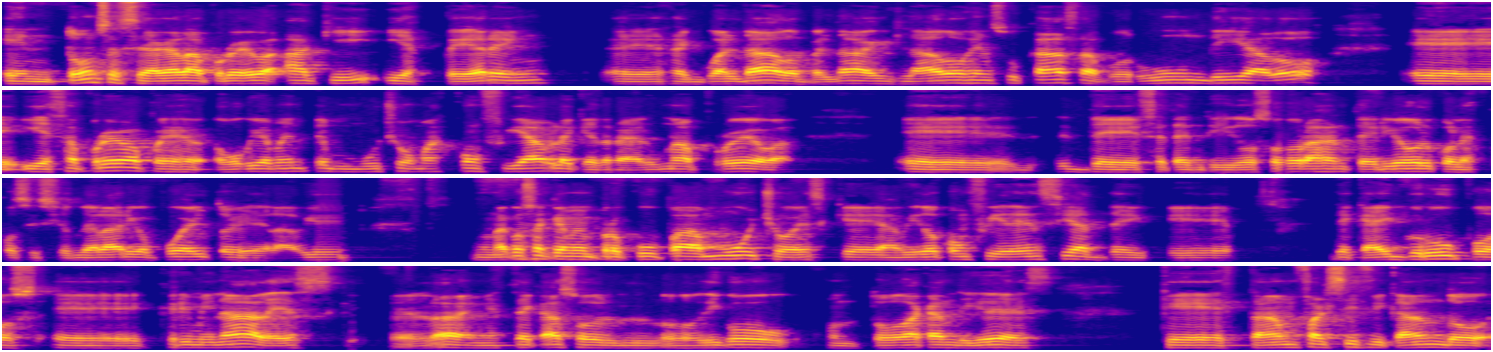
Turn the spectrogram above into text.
entonces se haga la prueba aquí y esperen eh, resguardados, ¿verdad? Aislados en su casa por un día, dos, eh, y esa prueba, pues obviamente mucho más confiable que traer una prueba eh, de 72 horas anterior con la exposición del aeropuerto y del avión. Una cosa que me preocupa mucho es que ha habido confidencias de que, de que hay grupos eh, criminales, ¿verdad? En este caso lo digo con toda candidez, que están falsificando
